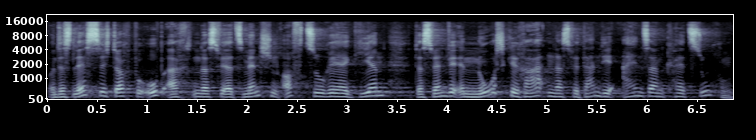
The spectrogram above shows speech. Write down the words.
Und es lässt sich doch beobachten, dass wir als Menschen oft so reagieren, dass wenn wir in Not geraten, dass wir dann die Einsamkeit suchen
